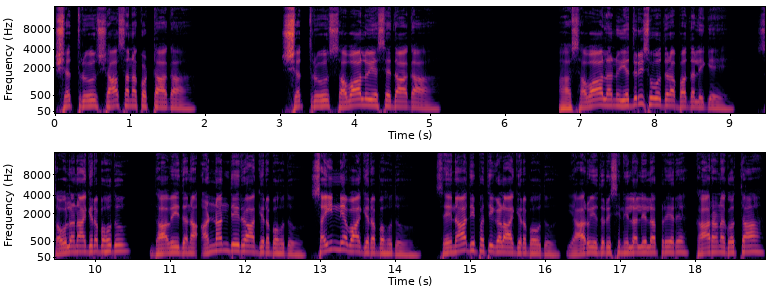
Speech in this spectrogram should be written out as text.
ಶತ್ರು ಶಾಸನ ಕೊಟ್ಟಾಗ, ಶತ್ರು ಸವಾಲು ಎಸೆದಾಗ, ಆ ಸವಾಲನ್ನು ಎದುರಿಸುವುದರ ಬದಲಿಗೆ ಸೌಲನಾಗಿರಬಹುದು, ದಾವೀದನ ಅಣ್ಣಂದಿರಾಗಿರಬಹುದು, ಸೈನ್ಯವಾಗಿರಬಹುದು, ಸೇನಾಧಿಪತಿಗಳಾಗಿರಬಹುದು. ಯಾರೂ ಎದುರಿಸಿ ನಿಲ್ಲಲಿಲ್ಲ ಪ್ರಿಯರೇ. ಕಾರಣ ಗೊತ್ತಾ?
